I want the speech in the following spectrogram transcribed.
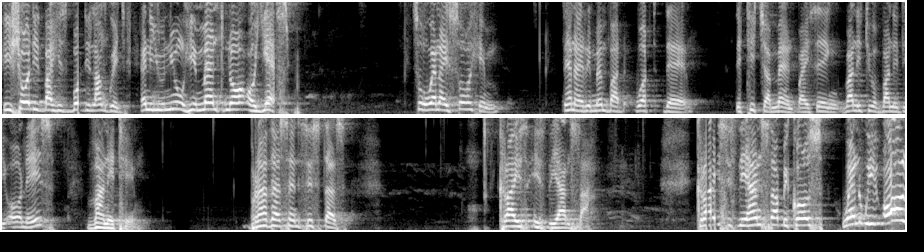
He showed it by his body language, and you knew he meant no or yes. So when I saw him, then I remembered what the, the teacher meant by saying, vanity of vanity, all is vanity. Brothers and sisters, Christ is the answer. Christ is the answer because when we all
